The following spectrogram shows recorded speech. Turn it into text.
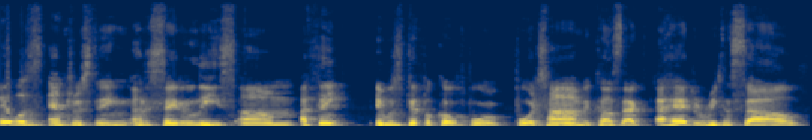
it was interesting uh, to say the least um, i think it was difficult for for a time because I, I had to reconcile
